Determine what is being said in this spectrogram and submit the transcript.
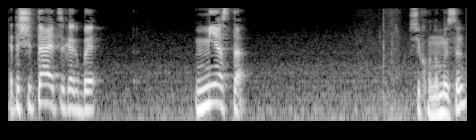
Это считается как бы место. Секунду, мысль.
